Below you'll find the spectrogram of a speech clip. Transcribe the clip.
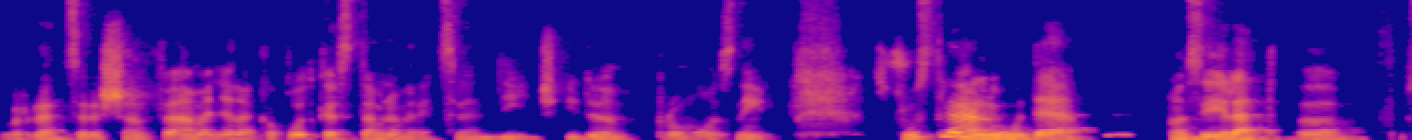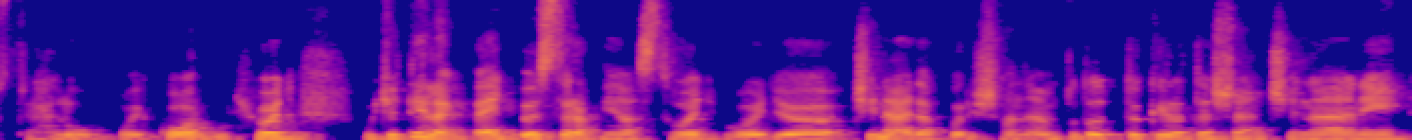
rendszeresen felmenjenek a podcastemre, mert egyszerűen nincs időm promózni. Ez frusztráló, de az élet uh, frusztráló olykor, úgyhogy, úgyhogy tényleg egy összerakni azt, hogy, hogy uh, csináld akkor is, ha nem tudod tökéletesen csinálni,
